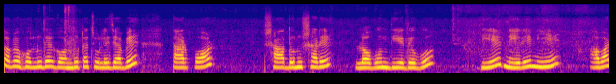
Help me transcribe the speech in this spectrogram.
তবে হলুদের গন্ধটা চলে যাবে। তারপর স্বাদ অনুসারে লবণ দিয়ে দেব, দিয়ে নেড়ে নিয়ে আবার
